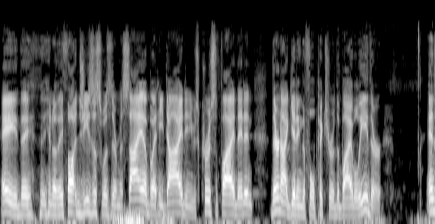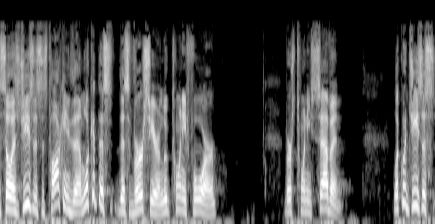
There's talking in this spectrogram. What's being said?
Hey, they, you know, they thought Jesus was their Messiah, but he died and he was crucified. They didn't, they're not getting the full picture of the Bible either. And so as Jesus is talking to them, look at this, this verse here in Luke 24, verse 27. Look what Jesus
